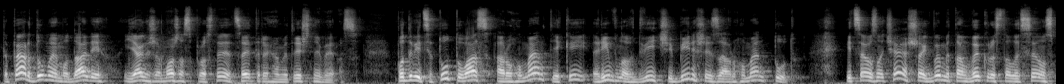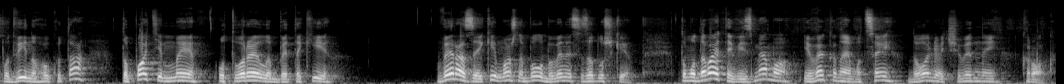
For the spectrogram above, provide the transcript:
Тепер думаємо далі, як же можна спростити цей тригонометричний вираз. Подивіться, тут у вас аргумент, який рівно вдвічі більший за аргумент тут. І це означає, що якби ми там використали синус подвійного кута, то потім ми утворили би такі вирази, які можна було би винести за дужки. Тому давайте візьмемо і виконаємо цей доволі очевидний крок.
